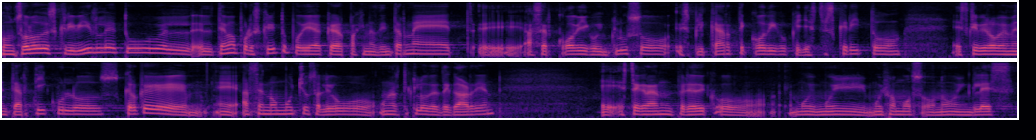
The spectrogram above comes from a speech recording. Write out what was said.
con solo describirle tú el, tema por escrito, podía crear páginas de internet, eh, hacer código incluso, explicarte código que ya está escrito, escribir obviamente artículos. Creo que eh, hace no mucho salió un artículo de The Guardian, eh, este gran periódico muy, muy, muy famoso, ¿no? Inglés.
